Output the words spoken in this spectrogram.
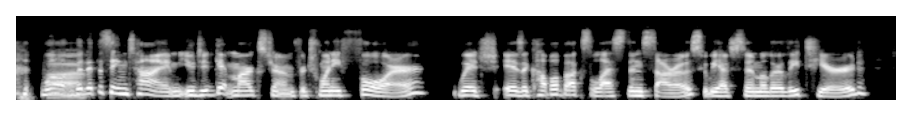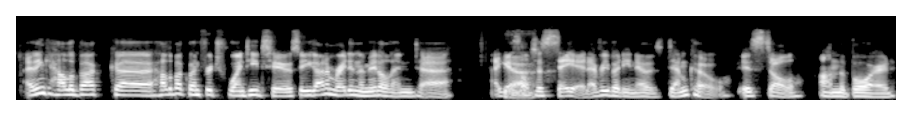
well, uh, but at the same time, you did get Markstrom for 24 which is a couple bucks less than Saros, who we have similarly tiered. I think Hellebuyck uh, Hellebuyck went for 22, so you got him right in the middle. And uh, I guess yeah. I'll just say it. Everybody knows Demko is still on the board.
